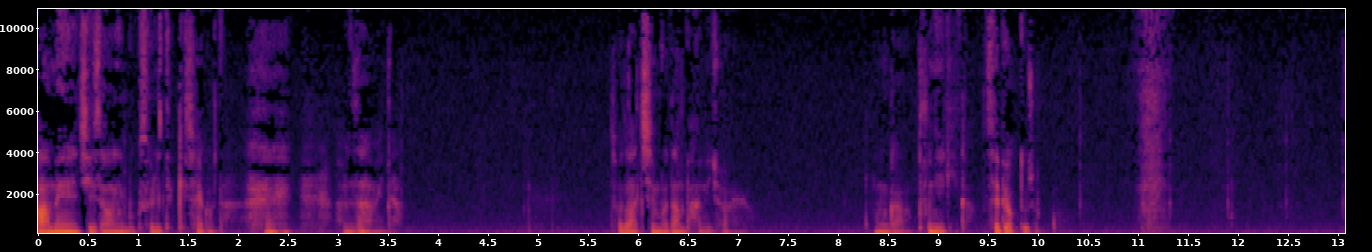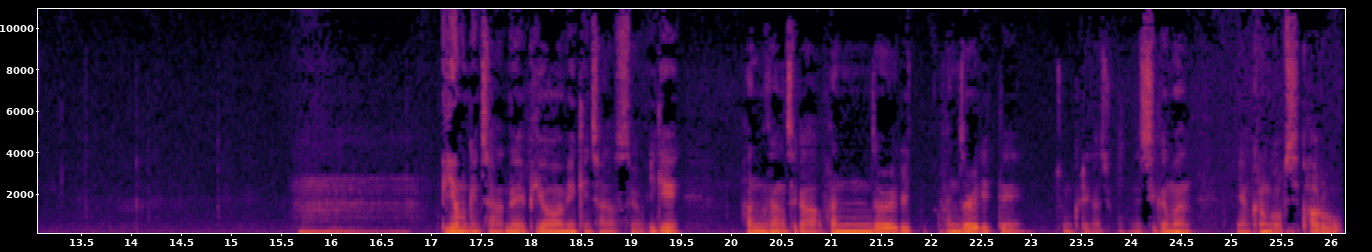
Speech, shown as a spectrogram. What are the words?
밤의 지성이 목소리 듣기 최고다. 감사합니다. 저도 아침보단 밤이 좋아요. 뭔가 분위기가 새벽도 좋고. 비염 괜찮아. 네, 비염이 괜찮았어요. 이게 항상 제가 환절기 환절기 때 좀 그래가지고 지금은 그냥 그런 거 없이 바로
